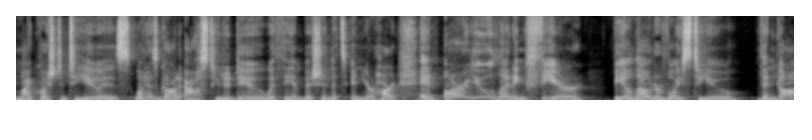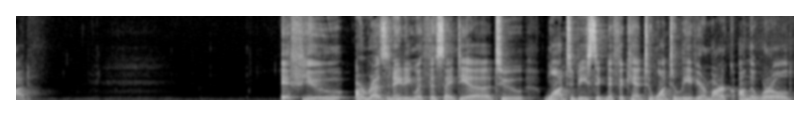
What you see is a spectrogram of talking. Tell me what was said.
my question to you is what has God asked you to do with the ambition that's in your heart? And are you letting fear be a louder voice to you than God. If you are resonating with this idea to want to be significant, to want to leave your mark on the world,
